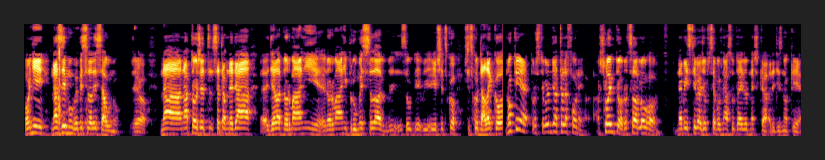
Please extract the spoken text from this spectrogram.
oni na zimu vymysleli saunu, že jo. Na, na to, že se tam nedá eh, dělat normální, normální průmysl a jsou, je všecko, všecko daleko. Nokia, prostě budeme dělat telefony. A šlo jim to docela dlouho. Nebej Steve Jobse, možná jsou tady do dneška lidi z Nokia.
